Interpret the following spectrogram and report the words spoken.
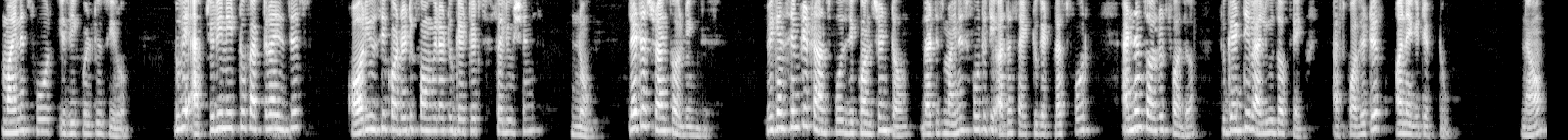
minus 4 is equal to 0. Do we actually need to factorize this or use the quadratic formula to get its solutions? No. Let us try solving this. We can simply transpose the constant term that is minus 4 to the other side to get plus 4 and then solve it further to get the values of x as positive or negative 2. Now,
